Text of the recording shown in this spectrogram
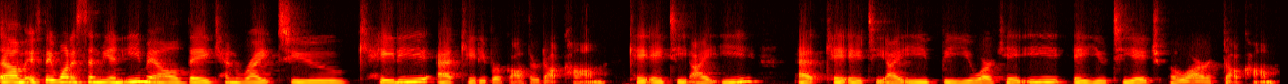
um, if they want to send me an email, they can write to katie at katieburkeauthor.com, K A T I E at K A T I E B U R K E A U T H O R dot com.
